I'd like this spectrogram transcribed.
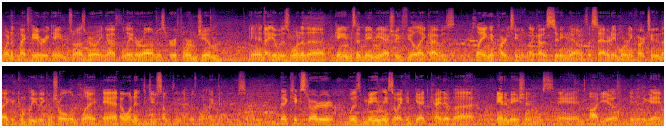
One of my favorite games when I was growing up later on was Earthworm Jim and it was one of the games that made me actually feel like I was playing a cartoon, like I was sitting down with a Saturday morning cartoon that I could completely control and play. And I wanted to do something that was more like that. So the Kickstarter was mainly so I could get kind of uh, animations and audio into the game.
